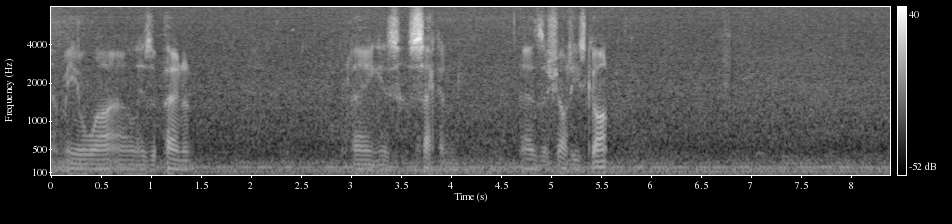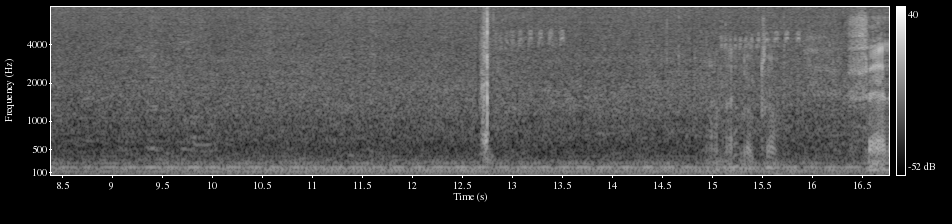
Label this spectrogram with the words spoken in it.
And meanwhile, his opponent playing his second. There's the shot he's got. And that looked a fairly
